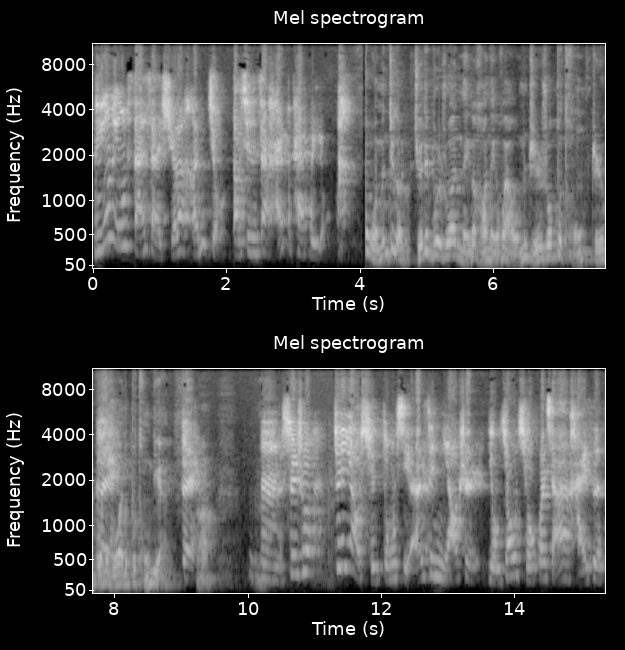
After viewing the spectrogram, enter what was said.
零零散散学了很久，到现在还不太会有。我们这个绝对不是说哪个好哪个坏，我们只是说不同，只是国内国外的不同点。对啊，嗯，所以说真要学东西，而且你要是有要求或者想让孩子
